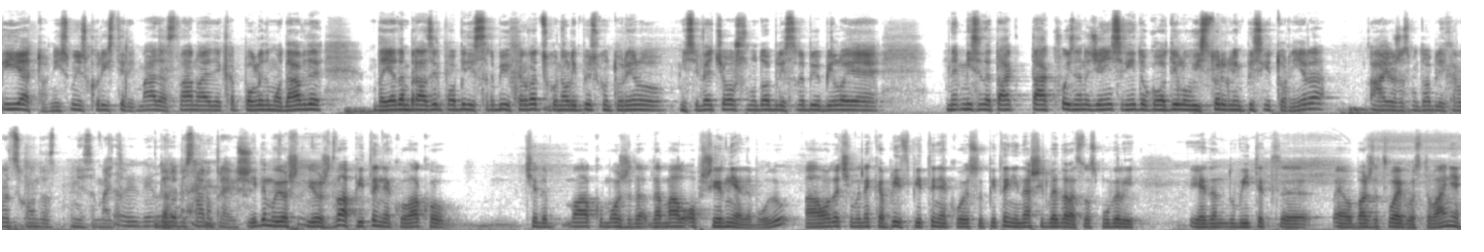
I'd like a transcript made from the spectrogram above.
I eto, nismo iskoristili. Mada, stvarno, ajde, kad pogledamo odavde, da jedan Brazil pobedi Srbiju i Hrvatsku na olimpijskom turniru, mislim, već ovo što smo dobili Srbiju bilo je ne, mislim da tak, takvo iznenađenje se nije dogodilo u istoriji olimpijskih turnira, a još da smo dobili Hrvatsku, onda nisam, To bi bilo. bilo bi stvarno previše. Idemo još, još dva pitanja koje ovako će da ovako može da, da malo opširnije da budu, a onda ćemo neka blic pitanja koje su pitanje naših gledalaca, to smo uveli jedan novitet, e, evo baš za tvoje gostovanje.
